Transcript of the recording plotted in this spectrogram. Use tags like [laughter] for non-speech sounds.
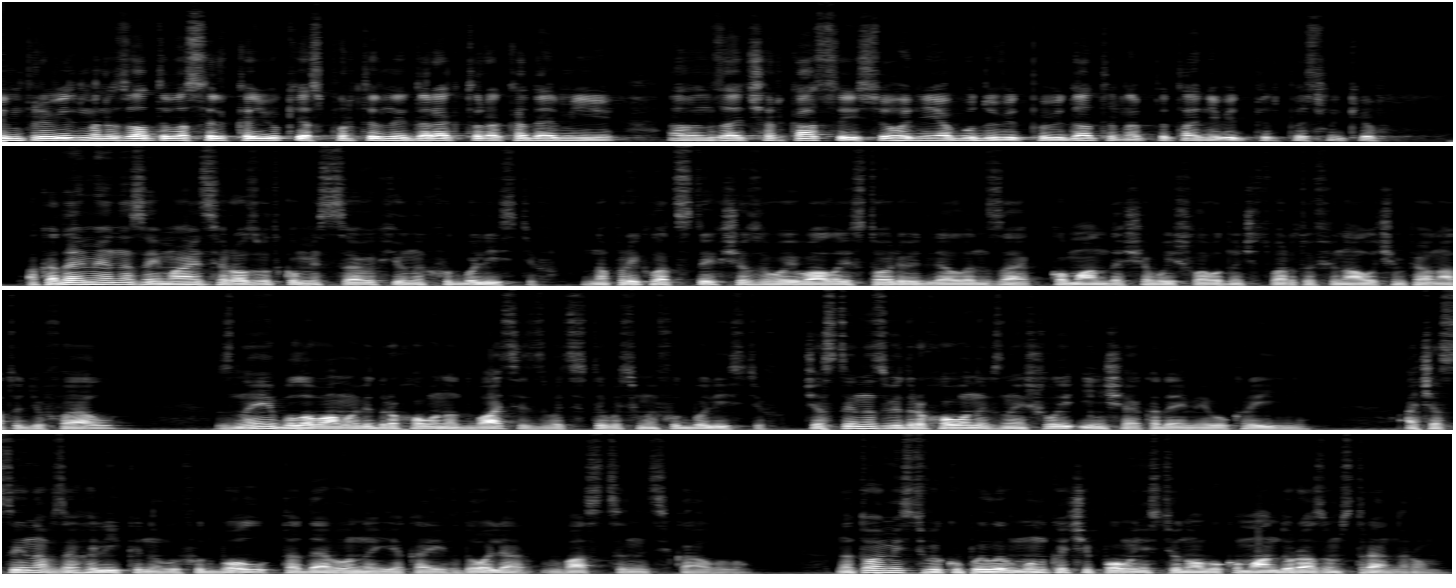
Всім привіт! Мене звати Василь Каюк, я спортивний директор Академії ЛНЗ Черкаси, і сьогодні я буду відповідати на питання від підписників. Академія не займається розвитком місцевих юних футболістів. Наприклад, з тих, що завоювали історію для ЛНЗ, команда, що вийшла в 1-4 фіналу чемпіонату ДЮФЛ, з неї було вами відраховано 20 з 28 футболістів. Частина з відрахованих знайшли інші академії в Україні, а частина взагалі кинули футбол, та де вони, яка їх доля, вас це не цікавило. Натомість ви купили в Мункачі повністю нову команду разом з тренером.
